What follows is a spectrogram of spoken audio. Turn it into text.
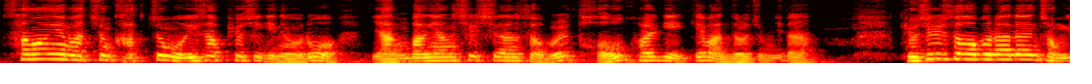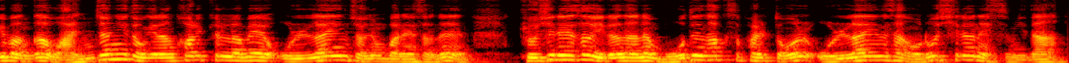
상황에 맞춘 각종 의사 표시 기능으로 양방향 실시간 수업을 더욱 활기 있게 만들어줍니다. 교실 수업을 하는 정규반과 완전히 동일한 커리큘럼의 온라인 전용반에서는 교실에서 일어나는 모든 학습 활동을 온라인상으로 실현했습니다.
